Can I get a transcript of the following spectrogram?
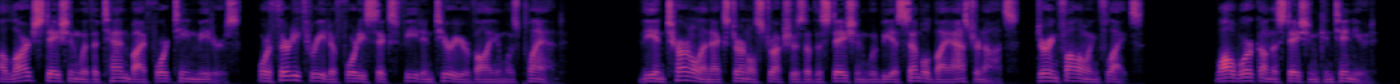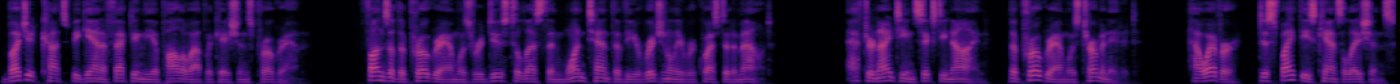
a large station with a 10 by 14 meters, or 33 to 46 feet interior volume was planned. The internal and external structures of the station would be assembled by astronauts during following flights. While work on the station continued, budget cuts began affecting the Apollo applications program. Funds of the program was reduced to less than one tenth of the originally requested amount. After 1969, the program was terminated. However, despite these cancellations,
